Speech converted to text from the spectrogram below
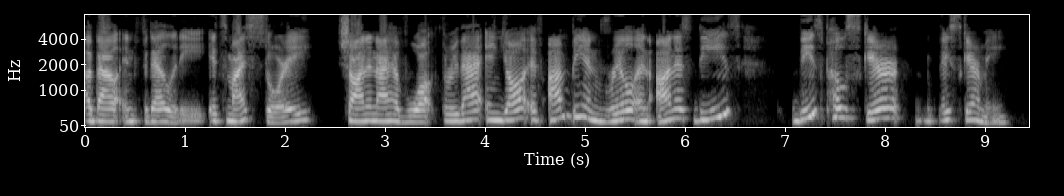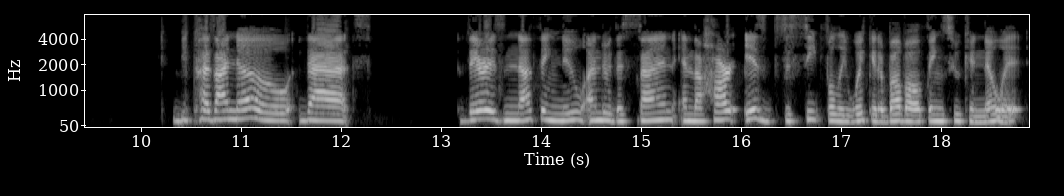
about infidelity. It's my story. Sean and I have walked through that. And y'all, if I'm being real and honest, these these posts scare they scare me. Because I know that there is nothing new under the sun, and the heart is deceitfully wicked above all things who can know it.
